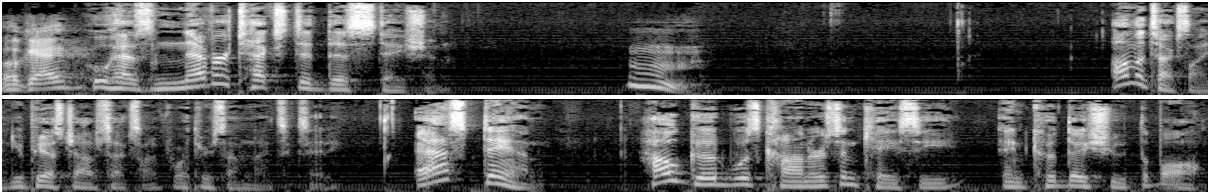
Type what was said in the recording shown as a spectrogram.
Okay? who has never texted this station. Hmm. On the text line, UPS Jobs text line, 437 Ask Dan, how good was Conners and Casey, and could they shoot the ball?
